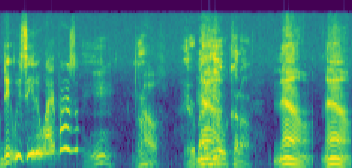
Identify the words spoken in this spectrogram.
did we see the white person? Mm. No. Oh. Everybody Now- here was cut off. Now, now,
